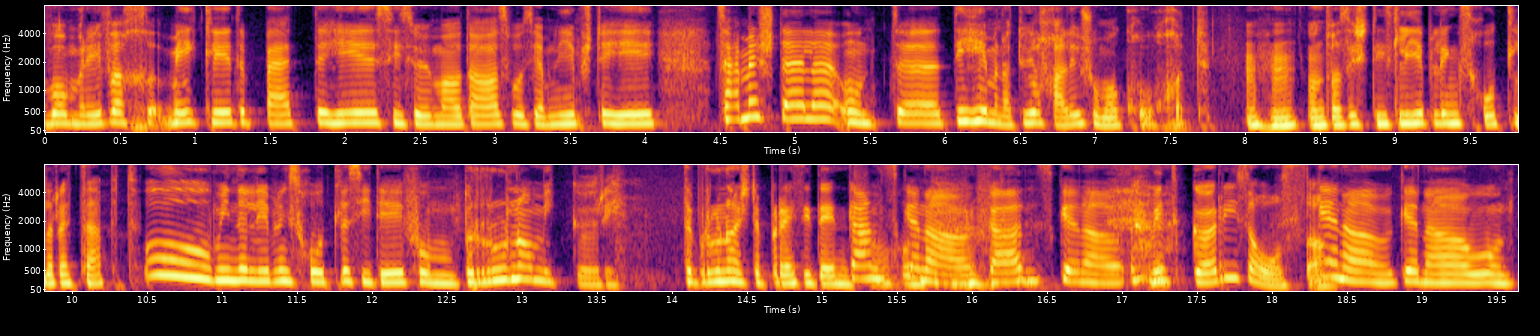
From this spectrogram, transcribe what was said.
wo wir einfach Mitglieder gebeten haben, sie sollen mal das, was sie am liebsten haben, zusammenstellen. Und äh, die haben wir natürlich alle schon mal gekocht. Mhm. Und was ist dein Lieblingskottler-Rezept? Oh, meine Lieblingskottler sind die von Bruno mit Curry. Der Bruno ist der Präsident. Ganz genau, ganz genau. Mit Currysauce. Genau, genau. Und,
